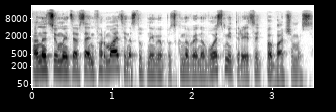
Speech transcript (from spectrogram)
А на цьому ця вся інформація. Наступний випуск новин о 8.30. Побачимось.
